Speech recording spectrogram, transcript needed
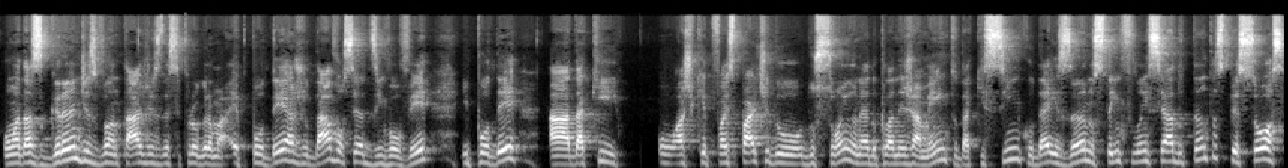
uma das grandes vantagens desse programa é poder ajudar você a desenvolver e poder, ah, daqui acho que faz parte do, do sonho, né, do planejamento, daqui 5, 10 anos, ter influenciado tantas pessoas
